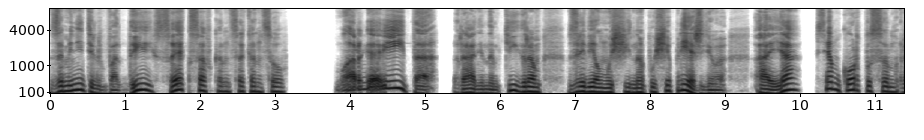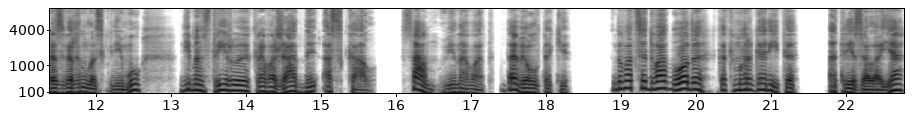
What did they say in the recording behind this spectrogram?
заменитель воды, секса, в конце концов. «Маргарита!» — раненым тигром взревел мужчина пуще прежнего, а я всем корпусом развернулась к нему, демонстрируя кровожадный оскал. Сам виноват, довел-таки. «Двадцать два года, как Маргарита», — отрезала я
